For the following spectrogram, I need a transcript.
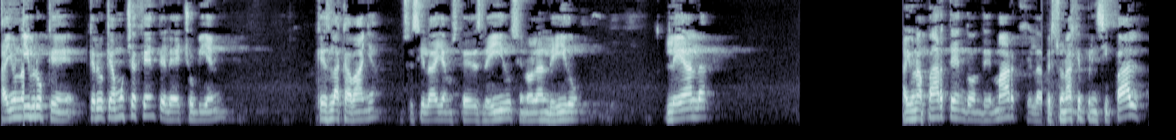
Hay un libro que creo que a mucha gente le ha hecho bien, que es La cabaña. No sé si la hayan ustedes leído, si no la han leído, léanla. Hay una parte en donde Mark, el personaje principal,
